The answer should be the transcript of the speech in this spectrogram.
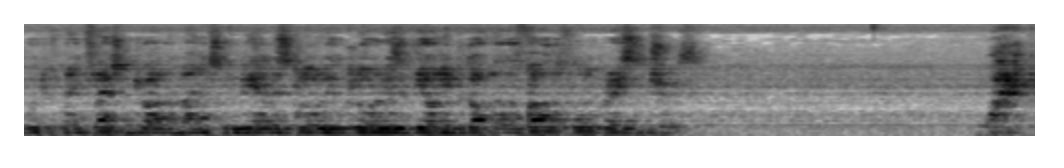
The Word was made flesh and dwelt among us. We beheld his glory. The glory of the only begotten of the Father, full of grace and truth. Whack.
